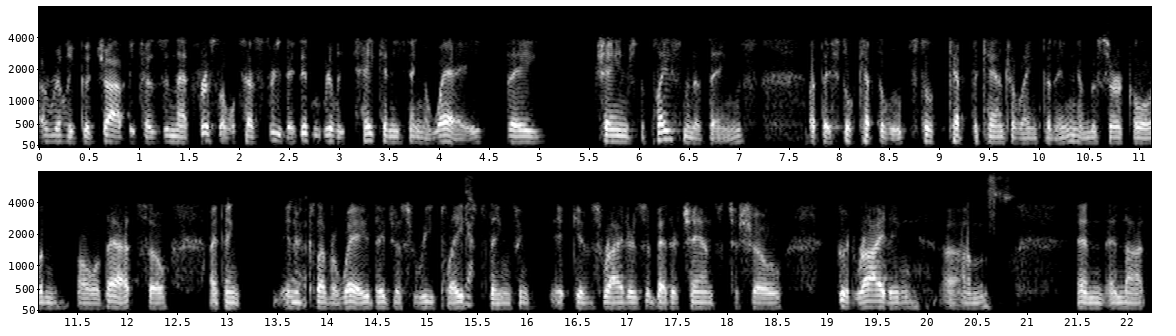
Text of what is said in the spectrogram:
a really good job because in that first level test three, they didn't really take anything away. They changed the placement of things, but they still kept the loop, still kept the canter lengthening and the circle and all of that. So I think in yeah. a clever way, they just replaced yeah. things and it gives riders a better chance to show good riding um, and and not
